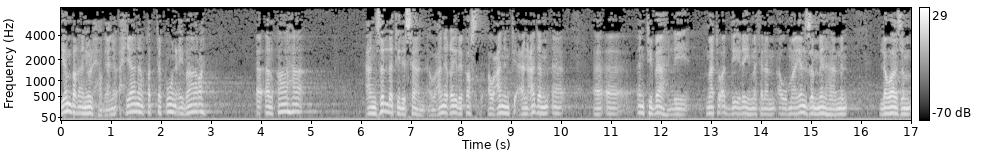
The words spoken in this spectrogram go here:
ينبغي أن يلحظ يعني أحيانا قد تكون عبارة ألقاها عن زلة لسان أو عن غير قصد أو عن عن عدم انتباه لما تؤدي إليه مثلا أو ما يلزم منها من لوازم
